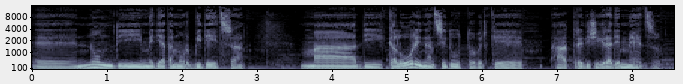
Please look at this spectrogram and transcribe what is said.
eh, non di immediata morbidezza, ma di calore innanzitutto perché a 13 gradi e mezzo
